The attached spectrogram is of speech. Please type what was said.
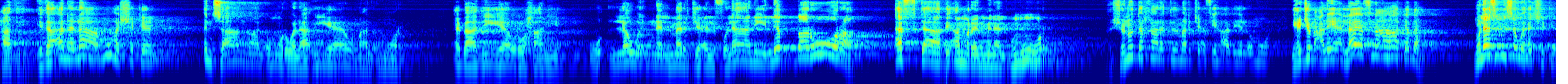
هذه إذا أنا لا مو هالشكل. إنسان ما الأمور ولائية وما الأمور عبادية وروحانية. لو أن المرجع الفلاني للضرورة أفتى بأمر من الأمور شنو دخلت المرجع في هذه الأمور؟ يجب عليه أن لا يصنع هكذا. مو لازم يسوي هالشكل.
